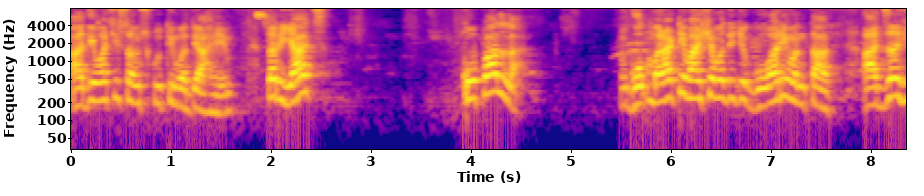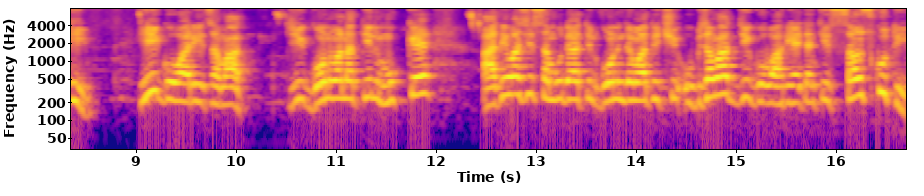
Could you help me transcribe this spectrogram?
आदिवासी संस्कृतीमध्ये आहे. तर याच कोपालला गो मराठी भाषेमध्ये जे गोवारी म्हणतात आजही ही गोवारी जमात जी गोंडवानातील मुख्य आदिवासी समुदायातील गोंड जमातीची उपजमात जी गोवारी आहे त्यांची संस्कृती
